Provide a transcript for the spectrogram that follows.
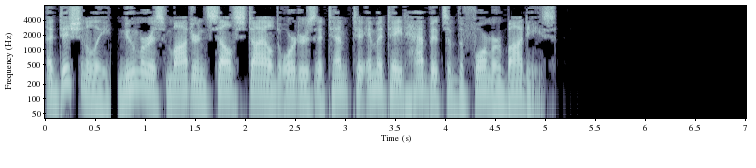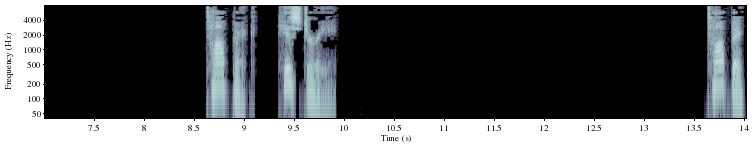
Additionally, numerous modern self-styled orders attempt to imitate habits of the former bodies. History Topic.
